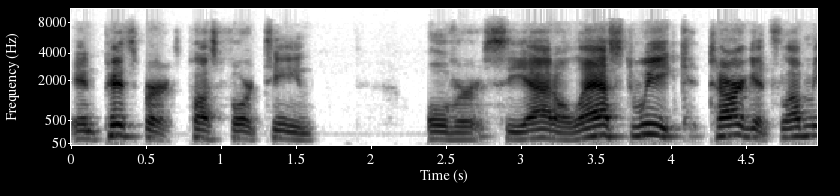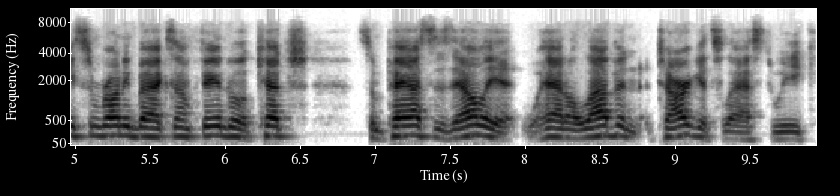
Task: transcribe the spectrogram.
and Pittsburgh plus 14 over Seattle. Last week, targets. Love me some running backs on FanDuel. Catch some passes. Elliott had 11 targets last week.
